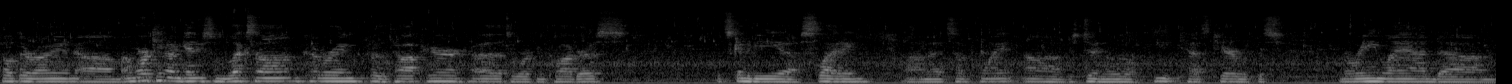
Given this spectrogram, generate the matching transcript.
filter running. Um, I'm working on getting some Lexan covering for the top here. Uh, that's a work in progress. It's going to be uh, sliding um, at some point. Uh, just doing a little heat test here with this Marineland um,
